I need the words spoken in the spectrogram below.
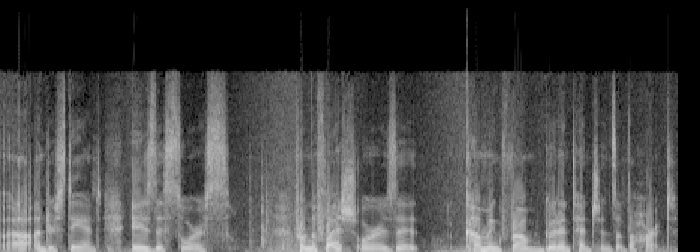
uh, understand is the source from the flesh or is it coming from good intentions of the heart?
